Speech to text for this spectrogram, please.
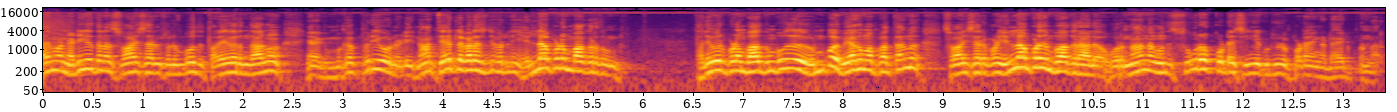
அதே மாதிரி நடிகர் தலை சுவாமி சார்னு சொல்லும்போது தலைவர் இருந்தாலும் எனக்கு மிகப்பெரிய ஒரு நடி நான் தேட்டரில் வேலை செஞ்சு வரலையும் எல்லா படம் பார்க்குறது உண்டு. தலைவர் படம் பார்க்கும்போது ரொம்ப வேகமாக பார்த்தாலும் சுவாமி சார் படம் எல்லா படத்தையும் பார்க்குறாள். ஒரு நாள் நாங்கள் வந்து சூரக்கோட்டை சிங்கக்குட்டின்னு ஒரு படம் எங்கள் டயட் பண்ணார்.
